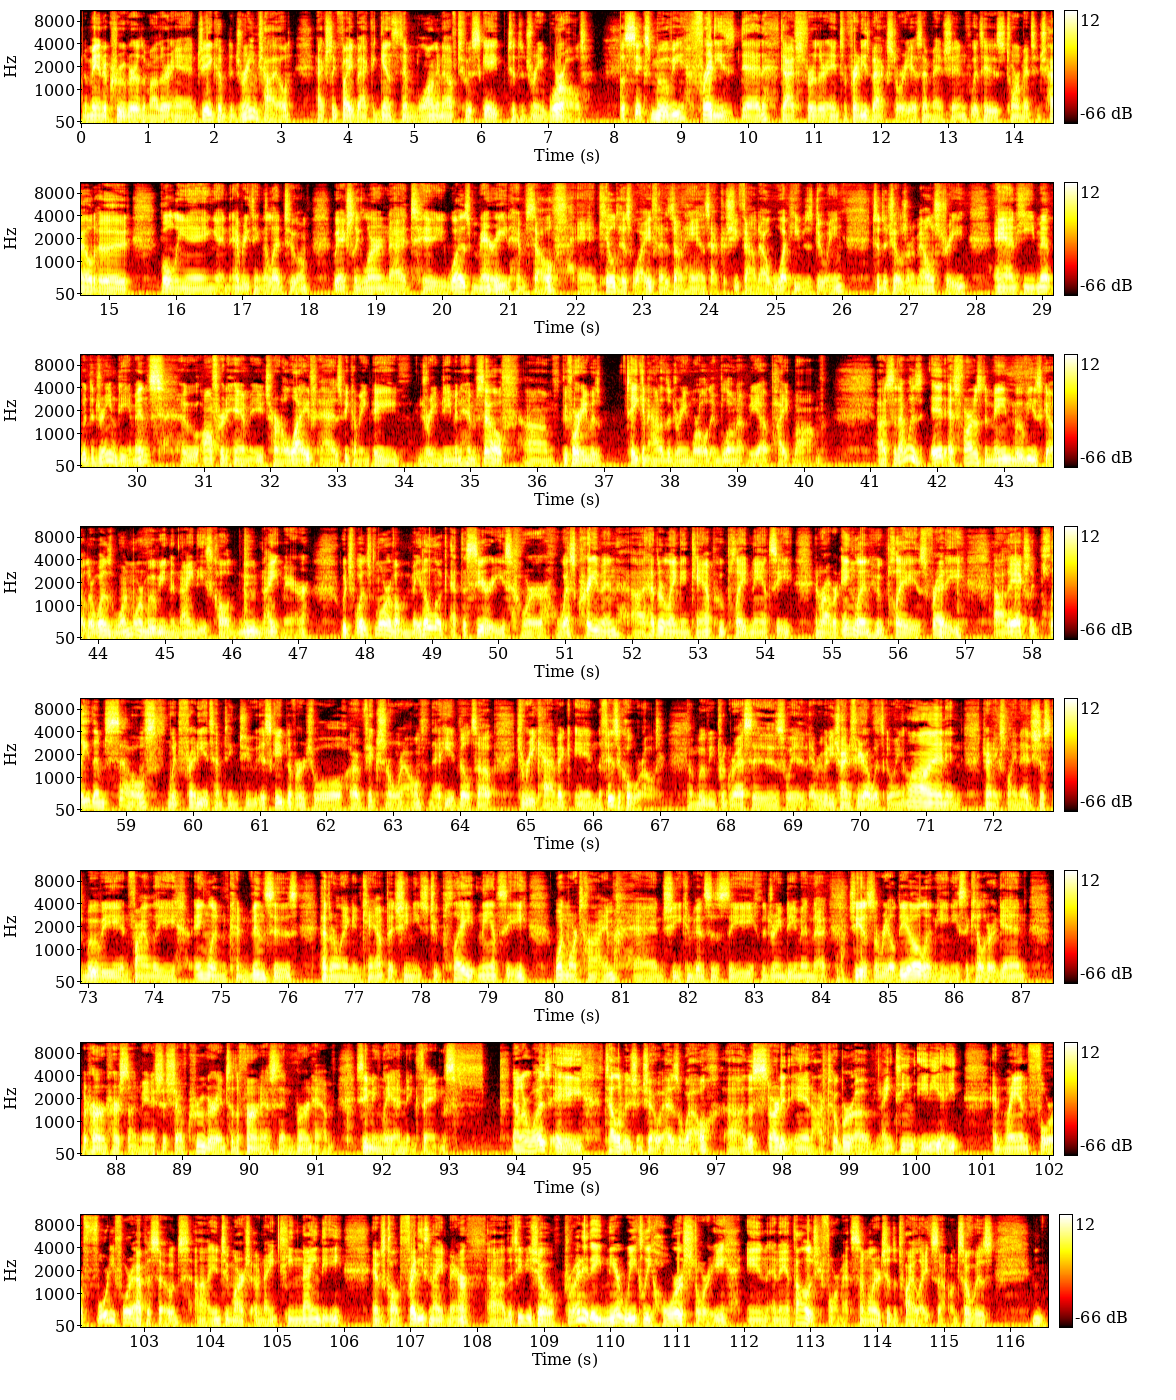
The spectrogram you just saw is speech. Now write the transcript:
Amanda Krueger, the mother, and Jacob, the dream child, actually fight back against him long enough to escape to the dream world. The sixth movie, Freddy's Dead, dives further into Freddy's backstory, as I mentioned, with his tormented childhood, bullying, and everything that led to him. We actually learn that he was married himself and killed his wife at his own hands after she found out what he was doing to the children of Elm Street. And he met with the Dream Demons, who offered him eternal life as becoming a dream demon himself um, before he was taken out of the dream world and blown up via a pipe bomb. Uh, so that was it as far as the main movies go. There was one more movie in the 90s called New Nightmare, which was more of a meta look at the series where Wes Craven, uh, Heather Langenkamp, who played Nancy, and Robert Englund, who plays Freddy, uh, they actually play themselves with Freddy attempting to escape the virtual or fictional realm that he had built up to wreak havoc in the physical world the movie progresses with everybody trying to figure out what's going on and trying to explain that it's just a movie. And finally, Englund convinces Heather Langenkamp that she needs to play Nancy one more time, and she convinces the the Dream Demon that she is the real deal and he needs to kill her again. But her and her son manage to shove Krueger into the furnace and burn him, seemingly ending things. Now, there was a television show as well. Uh, this started in October of 1988 and ran for 44 episodes uh, into March of 1990. It was called Freddy's Nightmare. Uh, the TV show provided a near weekly horror story in an anthology format, similar to The Twilight Zone. So it was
